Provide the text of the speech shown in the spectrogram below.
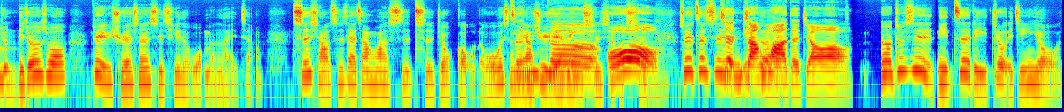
就也就是说，对于学生时期的我们来讲，吃小吃在彰化市吃就够了。我为什么要去园林吃小吃？哦、所以这是正彰化的骄傲。呃，就是你这里就已经有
